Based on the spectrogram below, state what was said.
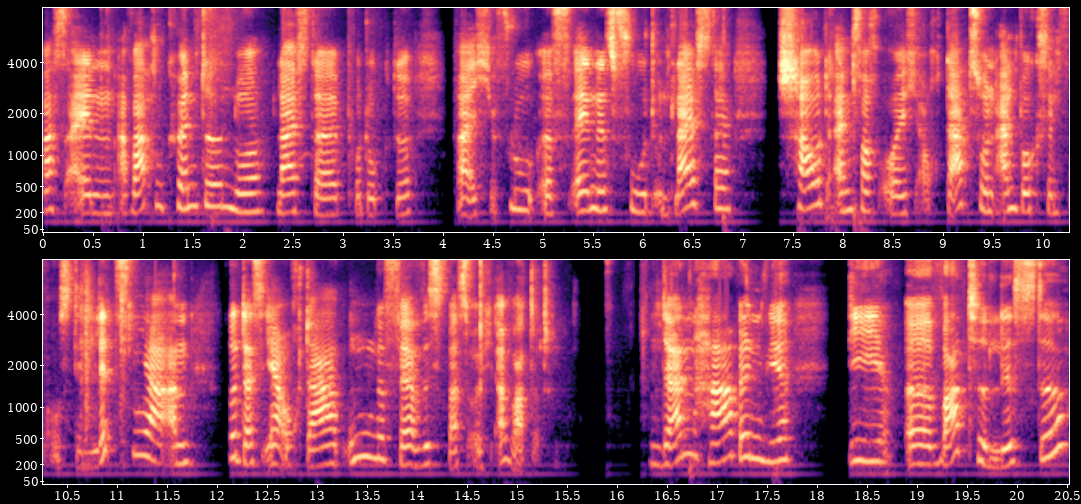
Was einen erwarten könnte, nur Lifestyle-Produkte, reiche Flu äh, Fitness, Food und Lifestyle. Schaut einfach euch auch dazu ein Unboxing aus dem letzten Jahr an, sodass ihr auch da ungefähr wisst, was euch erwartet. Dann haben wir die äh, Warteliste.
